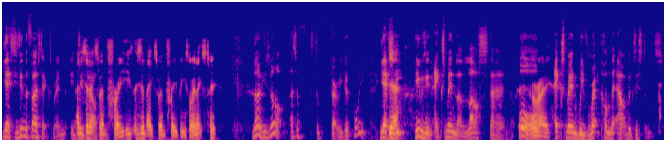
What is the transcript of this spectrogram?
Yes, he's in the first X Men, and he's in X Men Three. He's, he's in X Men Three, but he's not in X Two. No, he's not. That's a, that's a very good point. Yes, Yeah. he, he was in X Men: The Last Stand, or X Men: We've retconned it out of existence.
